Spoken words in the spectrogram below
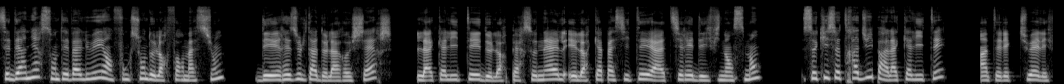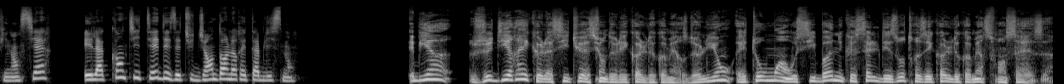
Ces dernières sont évaluées en fonction de leur formation, des résultats de la recherche, la qualité de leur personnel et leur capacité à attirer des financements, ce qui se traduit par la qualité, intellectuelle et financière, et la quantité des étudiants dans leur établissement. Eh bien, je dirais que la situation de l'école de commerce de Lyon est au moins aussi bonne que celle des autres écoles de commerce françaises.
